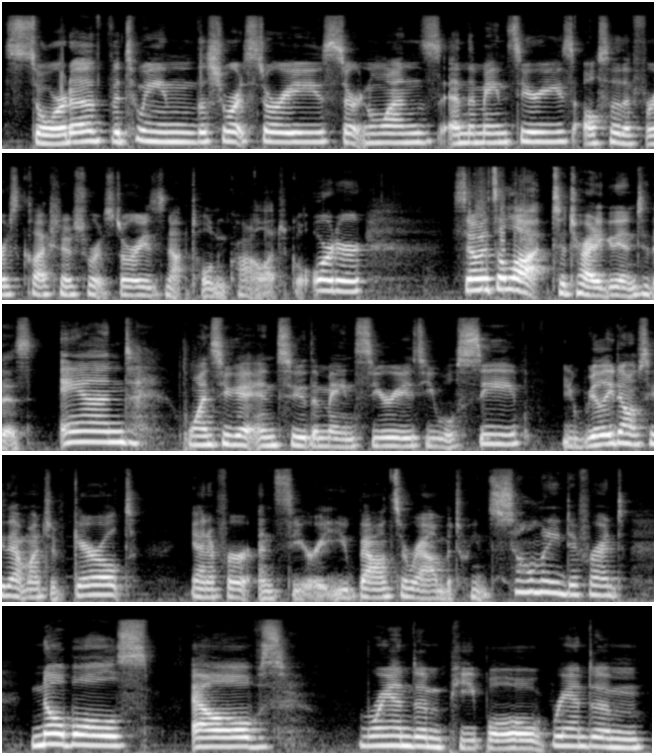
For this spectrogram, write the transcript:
sort of between the short stories, certain ones, and the main series. Also, the first collection of short stories is not told in chronological order. So it's a lot to try to get into this. And once you get into the main series, you will see you really don't see that much of Geralt, Yennefer, and Ciri. You bounce around between so many different nobles, elves, random people, random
